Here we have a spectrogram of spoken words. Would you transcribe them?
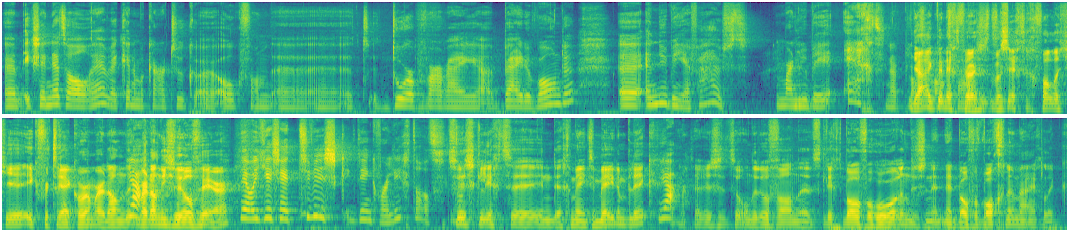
Um, ik zei net al, hè, wij kennen elkaar natuurlijk uh, ook van uh, het, het, dorp waar wij uh, beiden woonden. en nu ben jij verhuisd. Maar nu ben je echt naar het Ja, ik ben echt verhuisd. Het was echt een gevalletje, ik vertrek hoor, maar dan, ja. maar dan niet zo heel ver. Ja, want jij zei Twisk. Ik denk, waar ligt dat? Twisk ligt in de gemeente Medemblik. Ja. Daar is het onderdeel van. Het ligt boven Horen, dus net, net boven Wochnum eigenlijk.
